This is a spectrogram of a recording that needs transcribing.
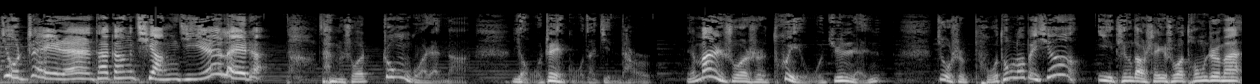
就这人，他刚抢劫来着。咱们说中国人呐，有这股子劲头。你慢说是退伍军人，就是普通老百姓，一听到谁说“同志们，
